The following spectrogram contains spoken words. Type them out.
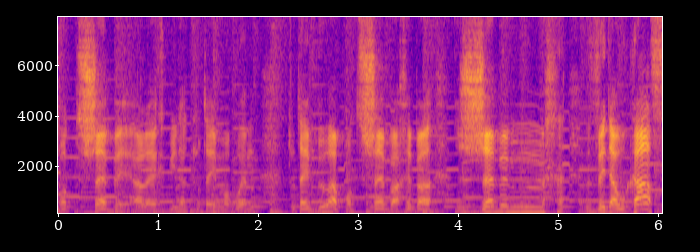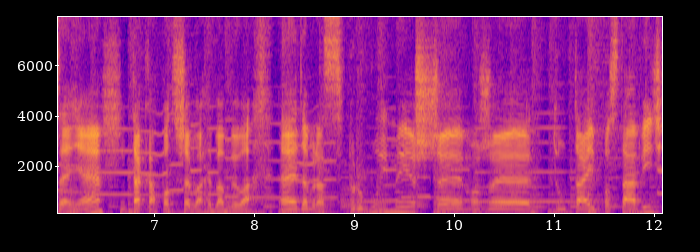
potrzeby, ale chwila, tutaj mogłem, tutaj była potrzeba chyba, żebym wydał kasę, nie? Taka potrzeba chyba była. E, dobra, spróbujmy jeszcze może tutaj postawić.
